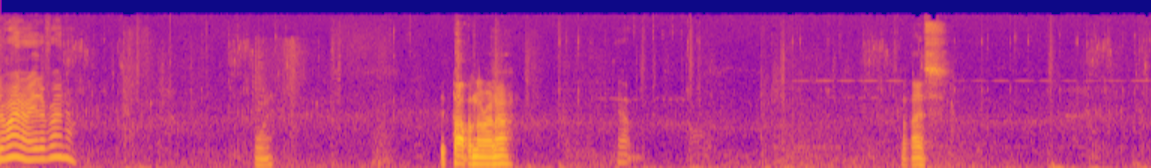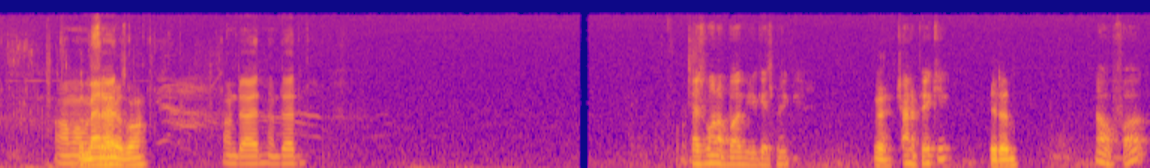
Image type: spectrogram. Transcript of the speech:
a rhino. He had a rhino. He's popping the rhino. Yep. Nice. I'm The almost man dead. here as well. I'm dead. I'm dead. There's one above you, Gizmic. Yeah. Trying to pick you? He did. Oh, fuck.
